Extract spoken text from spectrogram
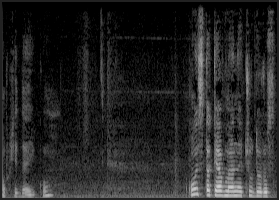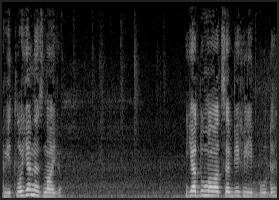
орхідейку. Ось таке в мене чудо розквітло. Я не знаю. Я думала, це бігліб буде,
